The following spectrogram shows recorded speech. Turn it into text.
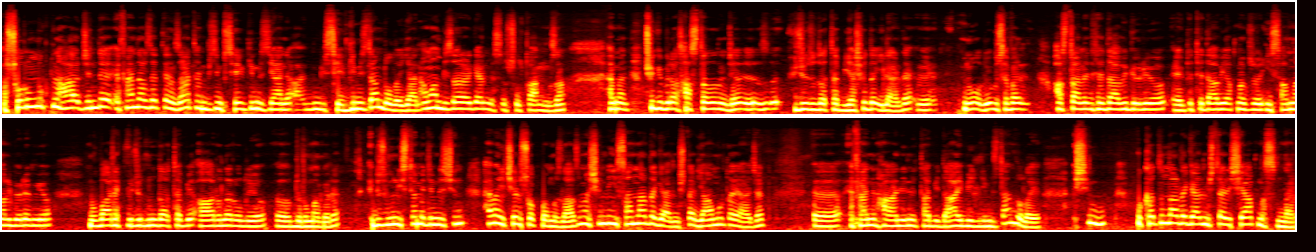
Ya, sorumluluğun haricinde Efendi Hazretleri zaten bizim sevgimiz yani sevgimizden dolayı yani aman bir zarar gelmesin sultanımıza. Hemen çünkü biraz hastalanınca e, vücudu da tabii yaşı da ileride ve ne oluyor bu sefer hastanede tedavi görüyor, evde tedavi yapmak zor, insanlar göremiyor. Mübarek vücudunda tabii ağrılar oluyor e, duruma göre. E, biz bunu istemediğimiz için hemen içeri sokmamız lazım. Ama şimdi insanlar da gelmişler, yağmur da yağacak. E, efendinin halini tabii daha iyi bildiğimizden dolayı. E, şimdi bu kadınlar da gelmişler şey yapmasınlar,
